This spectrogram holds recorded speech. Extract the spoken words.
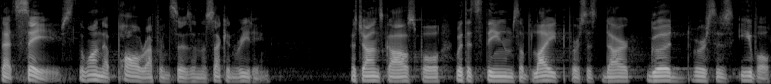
that saves, the one that Paul references in the second reading. As John's gospel, with its themes of light versus dark, good versus evil,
